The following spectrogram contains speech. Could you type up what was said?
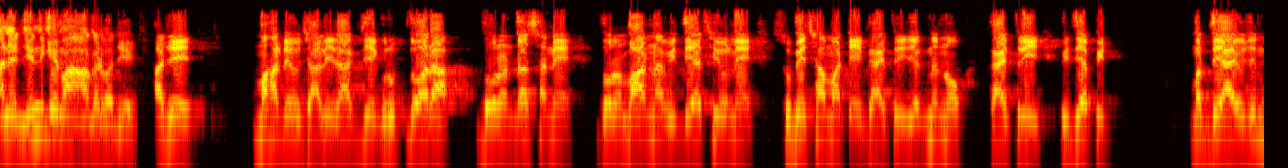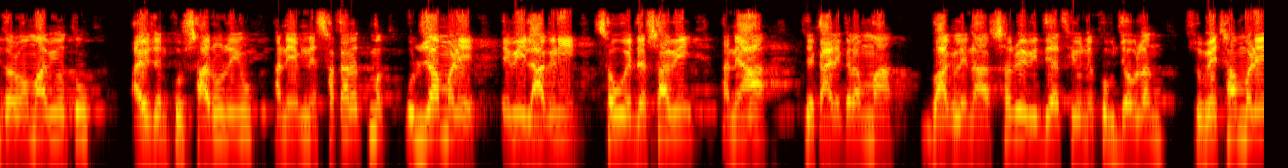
અને જિંદગીમાં આગળ વધે. આજે મહાદેવ જાલી રાખજે ગ્રુપ દ્વારા ધોરણ દસ અને ધોરણ બાર ના વિદ્યાર્થીઓને શુભેચ્છા માટે ગાયત્રી યજ્ઞનો ગાયત્રી વિદ્યાપીઠ મધ્યે આયોજન કરવામાં આવ્યું હતું. આયોજન ખૂબ સારું રહ્યું અને એમને સકારાત્મક ઊર્જા મળે એવી લાગણી સૌએ દર્શાવી અને આ જે કાર્યક્રમમાં ભાગ લેનાર સર્વે વિદ્યાર્થીઓને ખૂબ જવલંત શુભેચ્છા મળે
